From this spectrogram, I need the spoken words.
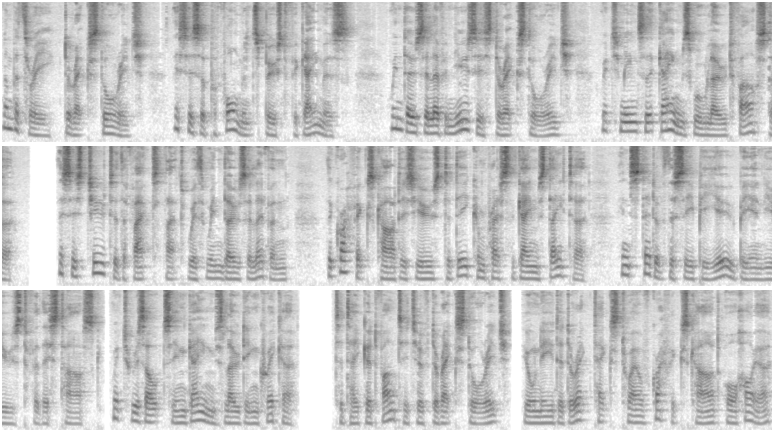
Number 3. Direct Storage. This is a performance boost for gamers. Windows 11 uses direct storage, which means that games will load faster. This is due to the fact that with Windows 11, the graphics card is used to decompress the game's data instead of the CPU being used for this task, which results in games loading quicker. To take advantage of direct storage, you'll need a DirectX 12 graphics card or higher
